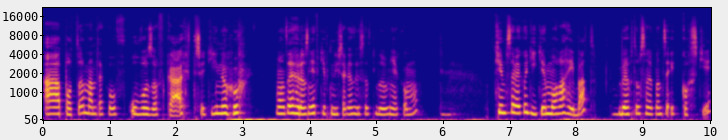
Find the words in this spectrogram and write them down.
A potom mám takovou v úvozovkách třetí nohu. No to je hrozně vtipný, když takhle vysvětluju někomu. Tím jsem jako dítě mohla hejbat. Bylo v tom se dokonce i kosti.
